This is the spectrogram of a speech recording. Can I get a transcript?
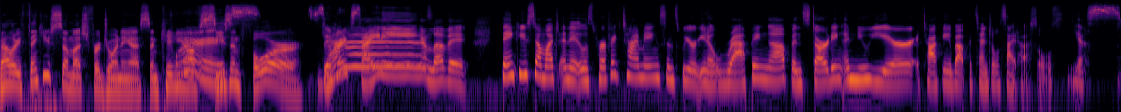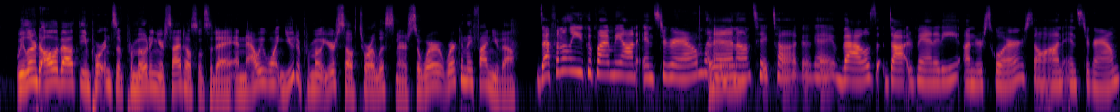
Valerie, thank you so much for joining us and kicking off season four. Super yes. exciting. I love it. Thank you so much. And it was perfect timing since we were, you know, wrapping up and starting a new year talking about potential side hustles. Yes. We learned all about the importance of promoting your side hustle today, and now we want you to promote yourself to our listeners. So where where can they find you, Val? Definitely you can find me on Instagram hey. and on TikTok. Okay. Vals.vanity underscore. So on Instagram.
